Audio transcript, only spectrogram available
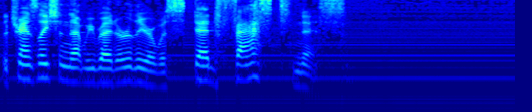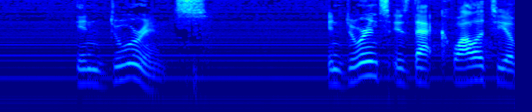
The translation that we read earlier was steadfastness. Endurance. Endurance is that quality of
